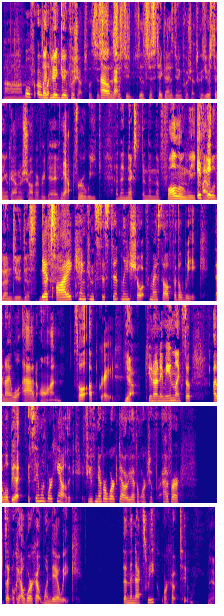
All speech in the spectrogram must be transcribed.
um, Well, for- like what- doing doing push-ups. Let's just Oh, okay. let's just do, let's just take that as doing push-ups because you're saying okay, I'm going to show up every day Yeah. for a week, and then next and then the following week If I it- will then do this. Next if I can consistently show up for myself for the week, then I will add on. So I'll upgrade. yeah, Do you know what I mean? Like, so I will be, it's same with working out. It's like, if you've never worked out or you haven't worked out forever, it's like, okay, I'll work out one day a week. Then the next week, work out two. Yeah,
